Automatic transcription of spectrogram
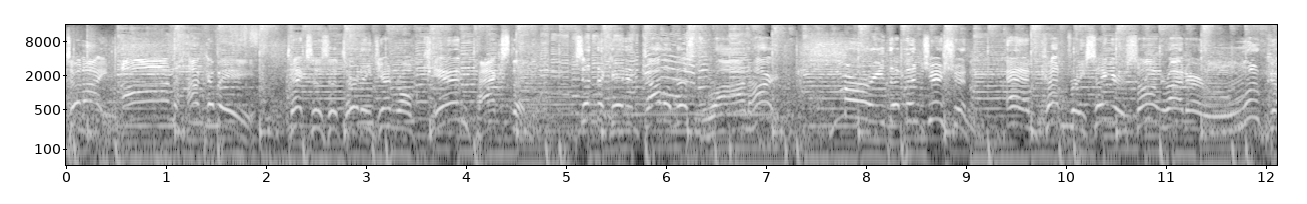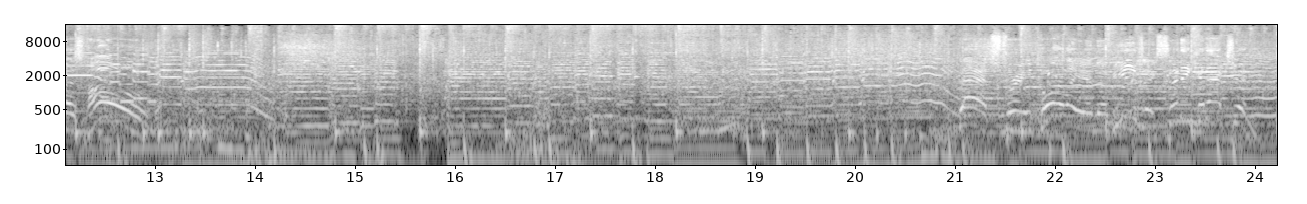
Tonight on Huckabee, Texas Attorney General Ken Paxton, syndicated columnist Ron Hart, Murray the Magician, and country singer-songwriter Lucas Hoge. That's Trey Corley in the Music City Connection.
